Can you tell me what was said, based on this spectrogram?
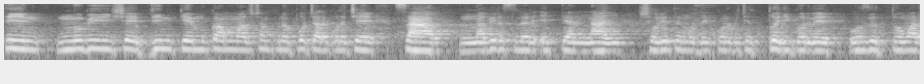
তিন নবী সে দিনকে মুকাম্মাল সম্পূর্ণ প্রচার করেছে। চার, নবী রাসূলের ইখতিয়ার নাই। শরীয়তের মধ্যে কোনো কিছু তৈরি করবে। হুজুর, তোমার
